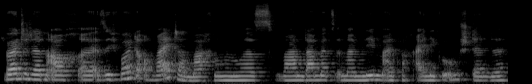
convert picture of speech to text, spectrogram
Ich wollte dann auch, äh, also ich wollte auch weitermachen, nur es waren damals in meinem Leben einfach einige Umstände,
